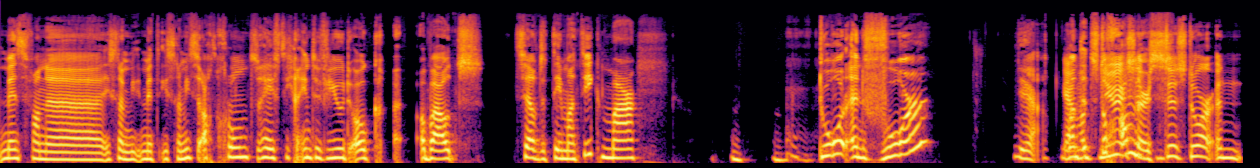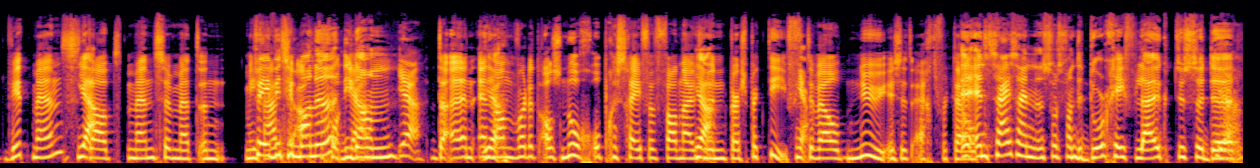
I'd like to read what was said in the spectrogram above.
mensen van eh islami- met islamitische achtergrond, heeft hij geïnterviewd, ook about hetzelfde thematiek, maar door en voor. Ja. Ja, want het is toch nu anders. het dus door een wit mens Ja. dat mensen met een Twee witte mannen die ja, dan. Ja, Da- en en Ja. dan wordt het alsnog opgeschreven vanuit Ja. hun perspectief. Ja. Terwijl nu is het echt verteld. En, en zij zijn een soort van de doorgeefluik tussen de, Ja.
